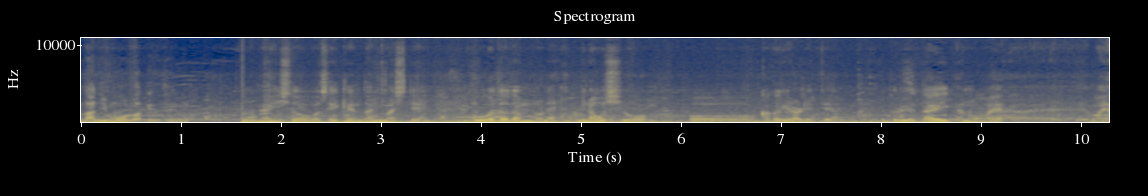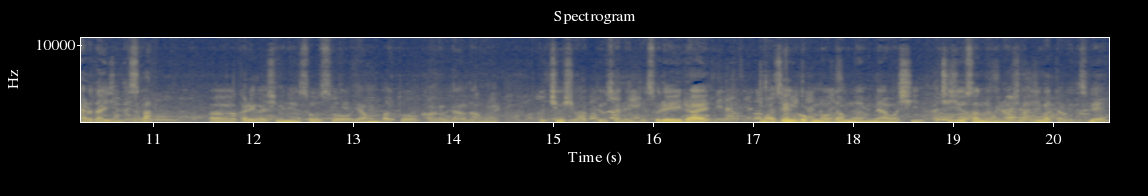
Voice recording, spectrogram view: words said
何人もおるわけですよね。民主党政権になりまして大型ダムのね見直しを掲げられてそれが大あの前前原大臣ですか？彼が就任早々ヤンバと川上ダム中止を発表されてそれ以来、まあ、全国のダムの見直し83の見直しが始まったわけですね。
